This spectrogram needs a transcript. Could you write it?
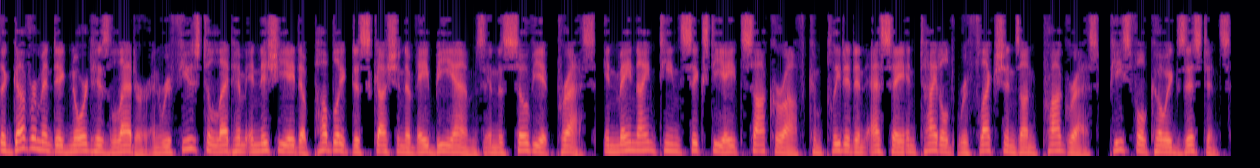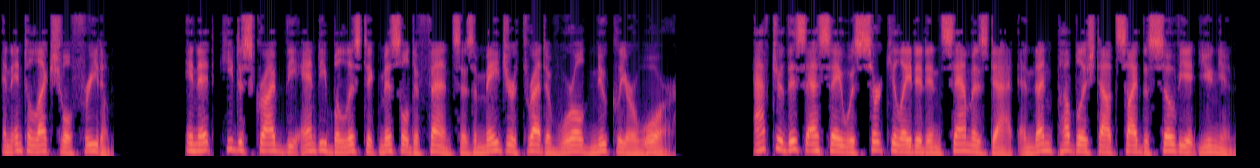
The government ignored his letter and refused to let him initiate a public discussion of ABMs in the Soviet press. In May 1968, Sakharov completed an essay entitled Reflections on Progress, Peaceful Coexistence, and Intellectual Freedom. In it, he described the anti-ballistic missile defense as a major threat of world nuclear war. After this essay was circulated in Samizdat and then published outside the Soviet Union,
